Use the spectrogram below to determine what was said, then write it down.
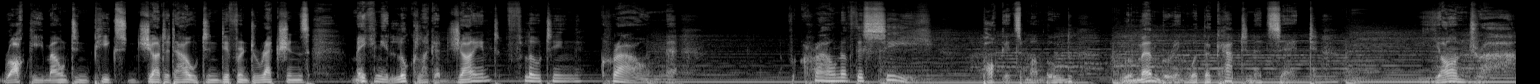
Rocky mountain peaks jutted out in different directions, making it look like a giant floating crown. The crown of the sea, Pockets mumbled, remembering what the captain had said. Yondra.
